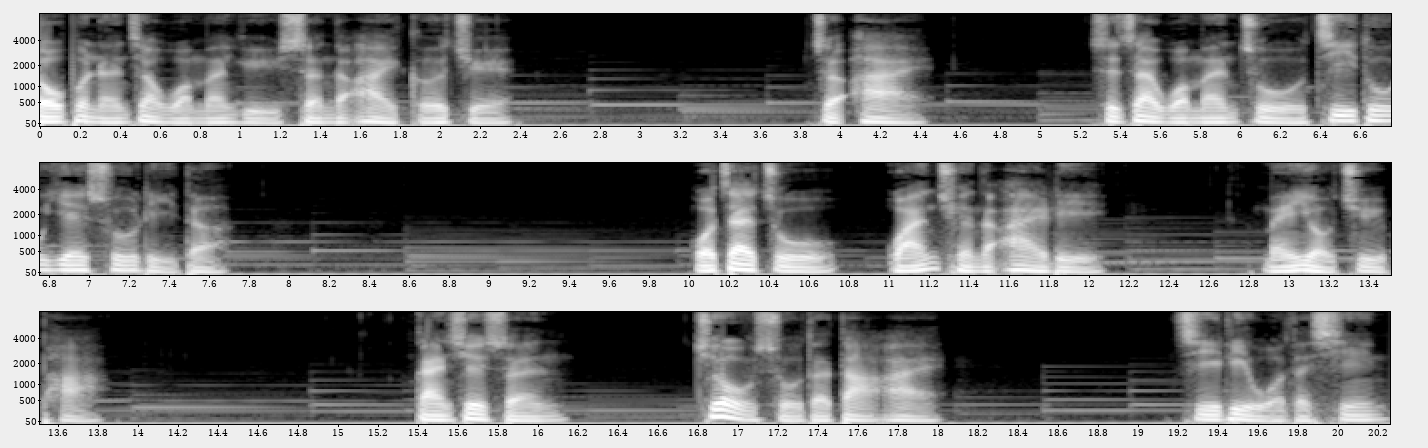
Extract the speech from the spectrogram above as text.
都不能叫我们与神的爱隔绝。这爱是在我们主基督耶稣里的。我在主完全的爱里，没有惧怕。感谢神救赎的大爱，激励我的心，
